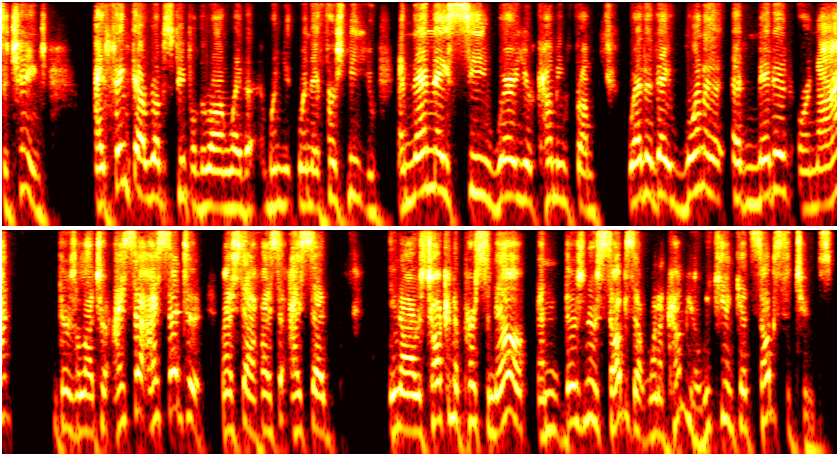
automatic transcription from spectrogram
to change. I think that rubs people the wrong way that when you, when they first meet you, and then they see where you're coming from, whether they want to admit it or not. There's a lot to. I said I said to my staff, I said I said, you know, I was talking to personnel, and there's no subs that want to come here. We can't get substitutes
